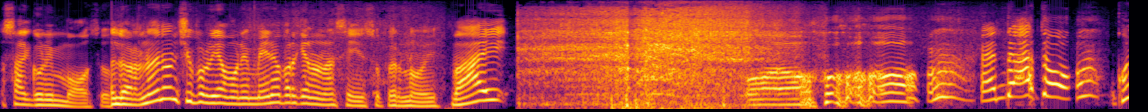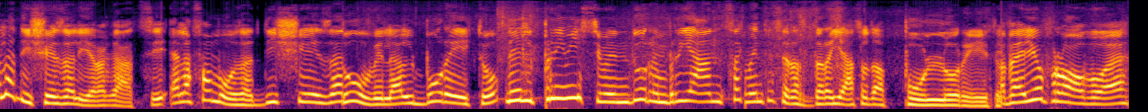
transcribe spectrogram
salgono in moto Allora noi non ci proviamo nemmeno perché non ha senso per noi Vai oh, oh, oh, oh. È andato! Quella discesa lì, ragazzi, è la famosa discesa dove l'alboreto nel primissimo enduro in Brianza mentre si era sdraiato da pollo rete. Vabbè, io provo, eh.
